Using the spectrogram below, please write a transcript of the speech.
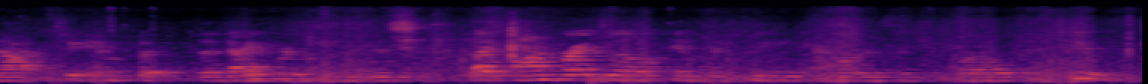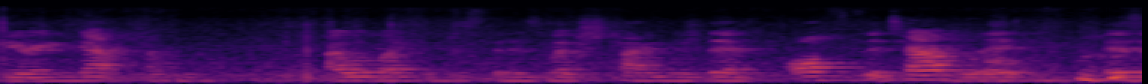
not to input the diaper changes, like on Brightwheel in between hours of twelve and two during nap time. I would like to just spend as much time with them off the tablet mm-hmm. as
